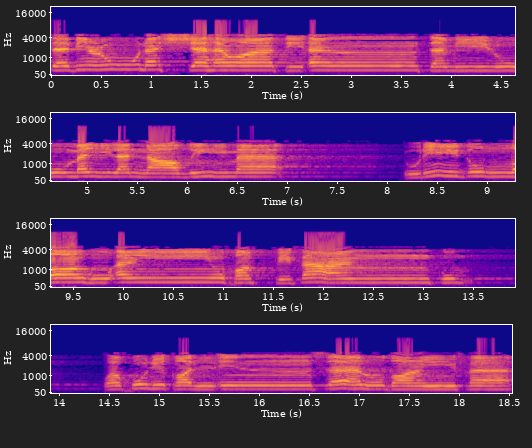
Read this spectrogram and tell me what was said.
تتبعون الشهوات أن تميلوا ميلا عظيما. يريد الله أن يخفف عنكم وخلق الإنسان ضعيفا.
